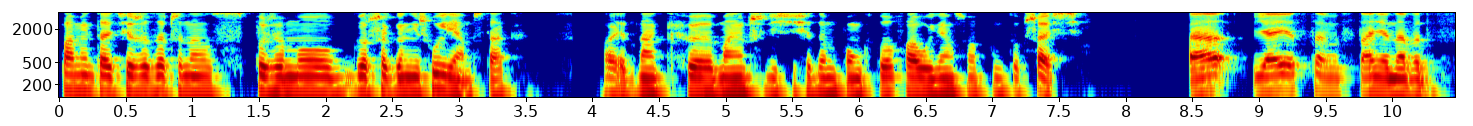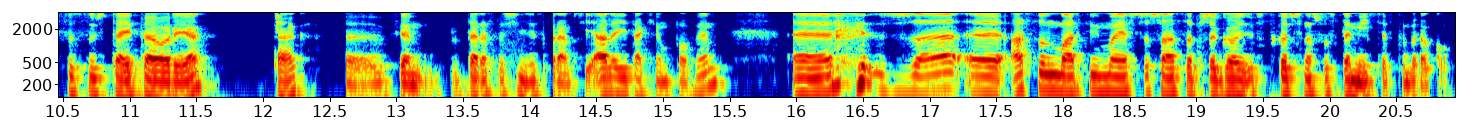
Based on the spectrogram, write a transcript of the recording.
pamiętajcie, że zaczynał z poziomu gorszego niż Williams, tak? A jednak e, mają 37 punktów, a Williams ma punktów 6, Ja, ja jestem w stanie nawet wysnuć tutaj teorię, tak? e, wiem, teraz to się nie sprawdzi, ale i tak ją powiem, e, że Aston Martin ma jeszcze szansę wskoczyć na szóste miejsce w tym roku.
